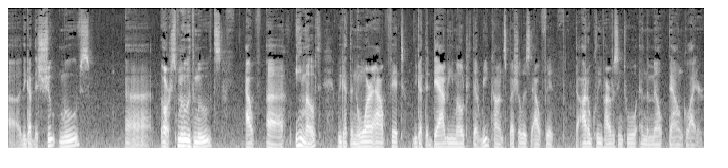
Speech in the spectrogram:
Uh, they got the shoot moves, uh, or smooth moves out uh, emote. We got the noir outfit. You got the dab emote, the recon specialist outfit, the auto cleave harvesting tool, and the meltdown glider.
